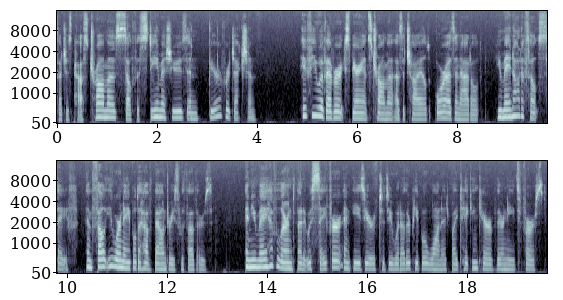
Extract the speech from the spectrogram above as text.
such as past traumas, self esteem issues, and fear of rejection. If you have ever experienced trauma as a child or as an adult, you may not have felt safe and felt you weren't able to have boundaries with others. And you may have learned that it was safer and easier to do what other people wanted by taking care of their needs first.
